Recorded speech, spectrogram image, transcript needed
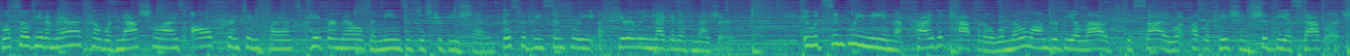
While Soviet America would nationalize all printing plants, paper mills, and means of distribution, this would be simply a purely negative measure. It would simply mean that private capital will no longer be allowed to decide what publications should be established,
